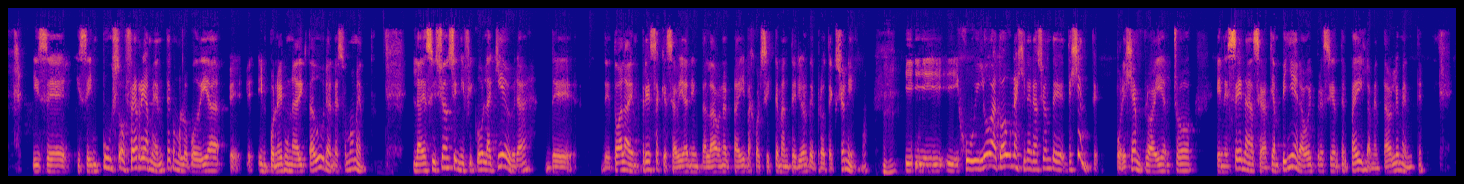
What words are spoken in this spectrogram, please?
y se, y se impuso férreamente como lo podía eh, eh, imponer una dictadura en ese momento. La decisión significó la quiebra de, de todas las empresas que se habían instalado en el país bajo el sistema anterior de proteccionismo y, jubiló a toda una generación de, gente. Por ejemplo, ahí entró en escena Sebastián Piñera, hoy presidente del país, lamentablemente,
